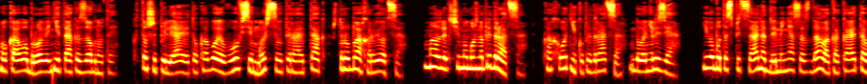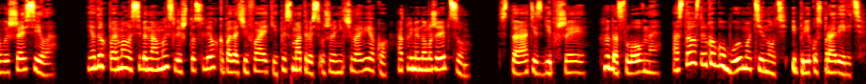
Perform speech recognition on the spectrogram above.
У кого брови не так изогнуты, кто шепелявит, у кого и вовсе мышцы выпирают так, что рубаха рвется. Мало ли к чему можно придраться. К охотнику придраться было нельзя. Его будто специально для меня создала какая-то высшая сила. Я вдруг поймала себя на мысли, что с легкой подачей файки присматриваюсь уже не к человеку, а к племенному жеребцу. Стать, изгиб шеи, родословная. Осталось только губу ему оттянуть и прикус проверить.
